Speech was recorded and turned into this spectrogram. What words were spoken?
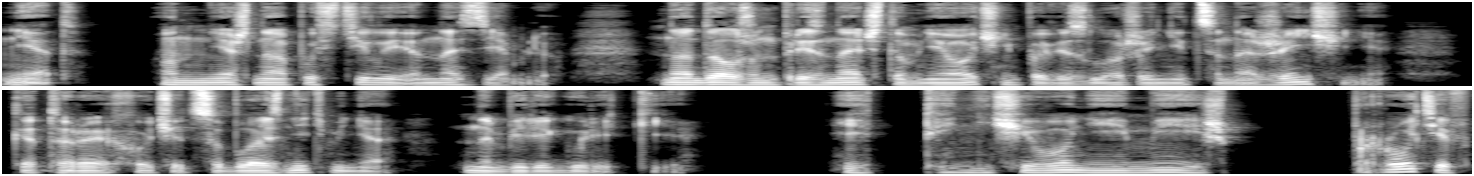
«Нет». Он нежно опустил ее на землю. «Но должен признать, что мне очень повезло жениться на женщине, которая хочет соблазнить меня на берегу реки». «И ты ничего не имеешь против,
